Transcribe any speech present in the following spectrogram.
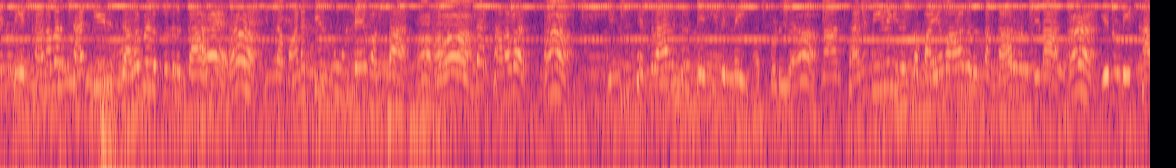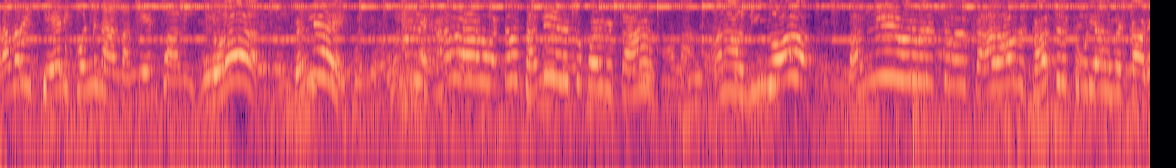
என்னுடைய கணவர் தண்ணீர் ஜலம் எடுப்பதற்காக. இந்த வனத்திற்கு உள்ளே வந்தார். அந்த கணவர் எங்கு சென்றார் என்று தெரியவில்லை. அப்படியா? நான் தனிமையில இருந்த பயமாக இருந்த காரணத்தினால். என்னுடைய கணவரை தேடிக்கொண்டு நான் வந்தேன் சுவாமி. உன்னுடைய கணவராகப்பட்டவன் தண்ணீர் எடுக்க போய்விட்டான். ஆனால் நீயோ தண்ணீர் வருவதற்கு அதாவது காத்திருக்க முடியாததற்காக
